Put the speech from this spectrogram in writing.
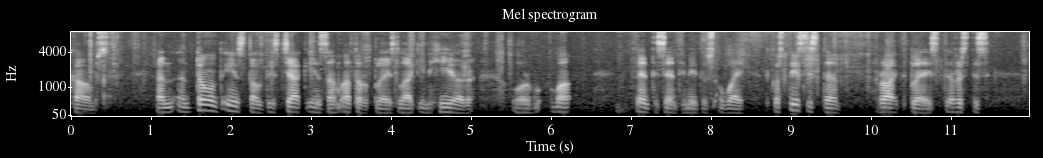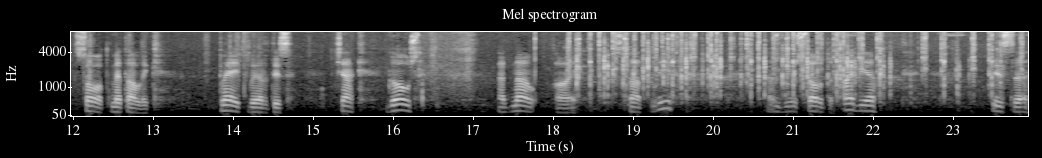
comes. And, and don't install this jack in some other place like in here or 20 centimeters away because this is the right place. There is this short metallic plate where this jack goes. And now I start lift. And you saw the idea. This uh,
